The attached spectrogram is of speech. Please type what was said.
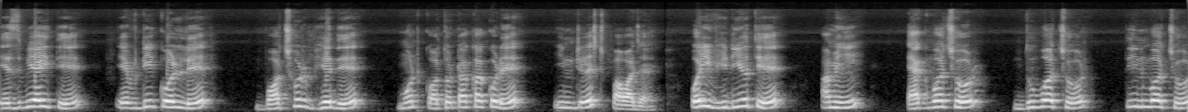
এসবিআইতে এফডি করলে বছর ভেদে মোট কত টাকা করে ইন্টারেস্ট পাওয়া যায়। ওই ভিডিওতে আমি এক বছর, দু বছর, তিন বছর,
